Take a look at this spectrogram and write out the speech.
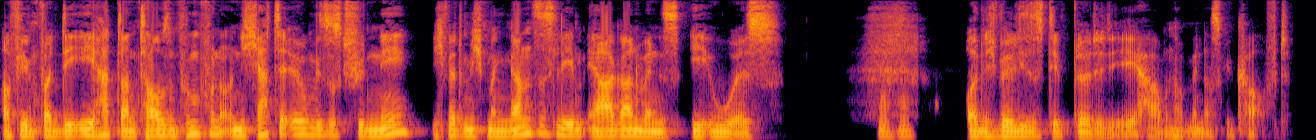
Auf jeden Fall, DE hat dann 1500 und ich hatte irgendwie so das Gefühl, nee, ich werde mich mein ganzes Leben ärgern, wenn es EU ist. Mhm. Und ich will dieses blöde DE haben und habe mir das gekauft.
